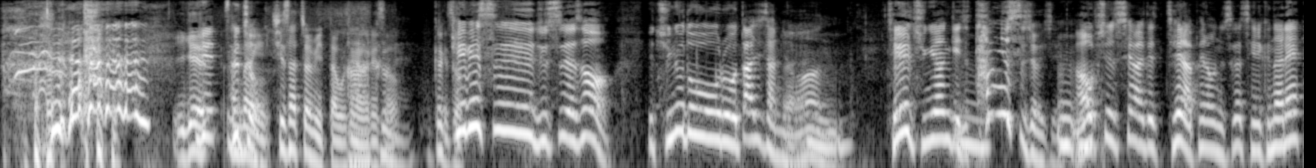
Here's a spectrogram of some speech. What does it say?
이게, 이게 상당히 그쵸. 시사점이 있다고 생각을 아, 해서. 그러네. 그러니까 그래서- KBS 뉴스에서 이 중요도로 따지자면 음. 제일 중요한 게 이제 탑 뉴스죠 이제. 9시 시작할 때 제일 앞에 나온 뉴스가 제일 그날에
